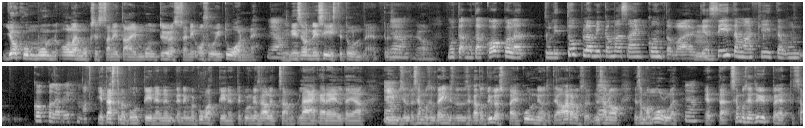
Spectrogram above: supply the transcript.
joku mun olemuksessani tai mun työssäni osui tuonne, Joo. niin se on niin siisti tunne. Että Joo. se, Joo. Mutta, mutta Kokkola tuli tupla, mikä mä sain kuntavaalit, mm. ja siitä mä kiitän mun Kokkola-ryhmä. Ja tästä me puhuttiin ennen, ennen kuin me kuvattiin, että kuinka sä olit saanut lääkäreiltä ja ja. ihmisiltä, semmoisilta ihmisiltä, että sä katsot ylöspäin ja kunnioitat ja arvostat, että ne ja. sanoo, ja sama mulle, ja. että semmoisia tyyppejä, että sä,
